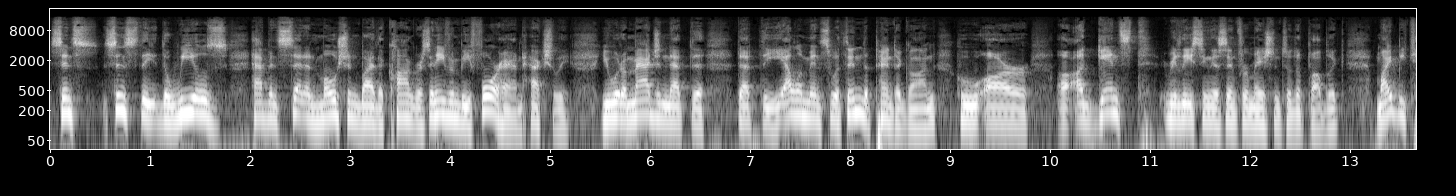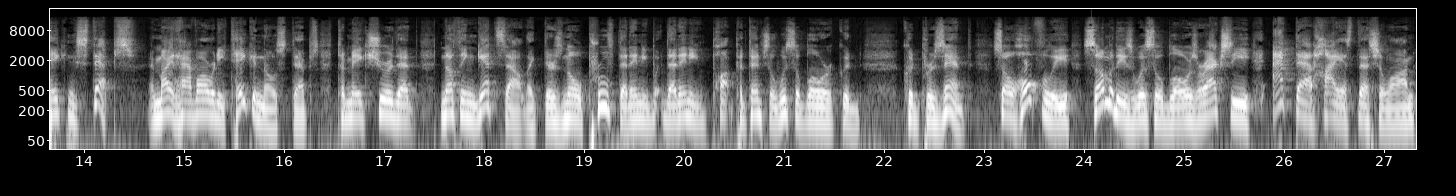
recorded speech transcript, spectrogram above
since since the the wheels have been set in motion by the Congress and even beforehand. Actually, you would imagine that the that the elements within the Pentagon who are uh, against releasing this information to the public might be taking steps and might have already taken those steps to make sure that nothing gets out. Like there's no proof that any that any potential whistleblower could could present. So hopefully, some of these whistleblowers are actually at that highest echelon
